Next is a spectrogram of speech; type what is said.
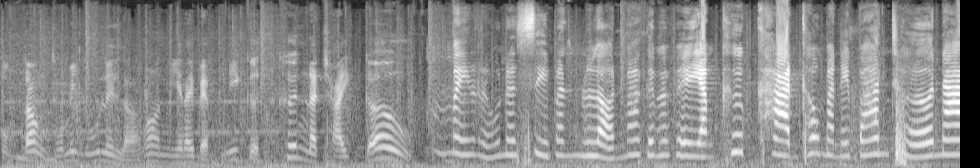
ถูกต้องเธอไม่รู้เลยเหรอว่ามันมีอะไรแบบนี้เกิดขึ้นนะชายเกิลไม่รู้นะสิมันหลอนมากเลยมันพยายามคืบคลานเข้ามาในบ้านเธอน่ะ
